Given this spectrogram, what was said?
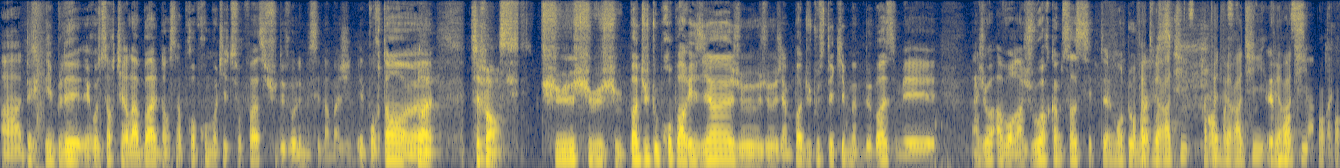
à dribbler et ressortir la balle dans sa propre moitié de surface, je suis désolé, mais c'est de la magie. Et pourtant, euh, Ouais. C'est fort. je, je, je suis pas du tout pro-parisien, je je- j'aime pas du tout cette équipe même de base, mais un joueur, avoir un joueur comme ça, c'est tellement En dommage. fait, Verratti, en fait, Verratti, Verratti, en- en-.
